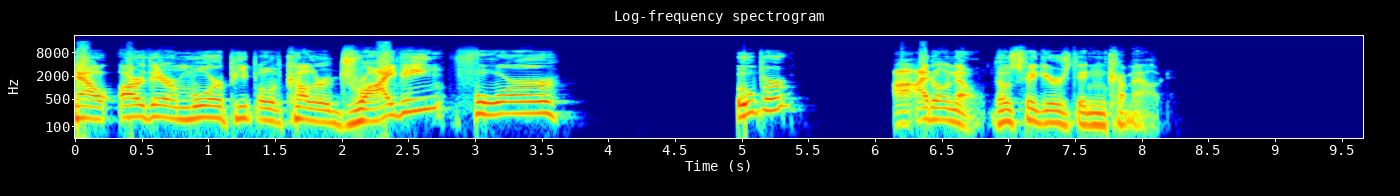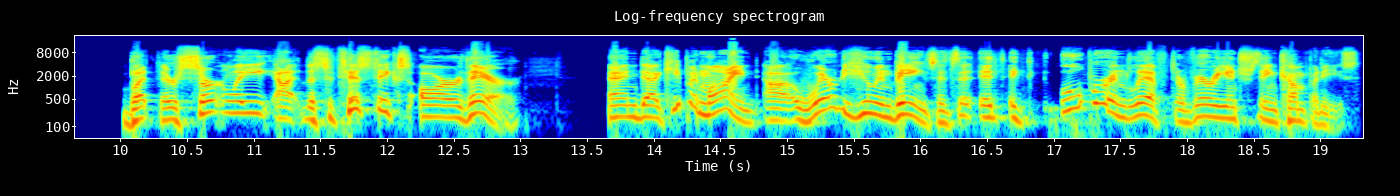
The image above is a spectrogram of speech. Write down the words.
Now, are there more people of color driving for Uber? I don't know. Those figures didn't come out. But there's certainly, uh, the statistics are there. And uh, keep in mind, uh, where do human beings? It's it, it, Uber and Lyft are very interesting companies.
